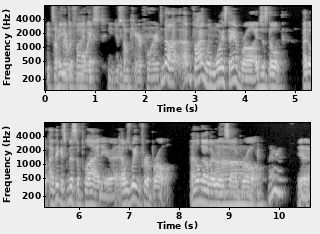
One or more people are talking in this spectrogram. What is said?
It's up How you there with define it. moist. You just don't care for it. no, I'm fine with moist and brawl. I just don't. I don't. I think it's misapplied here. I, I was waiting for a brawl. I don't know if I really saw a Oh, brawl. okay. Yeah,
